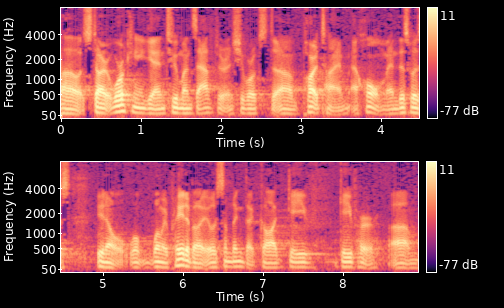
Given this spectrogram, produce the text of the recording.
uh, start working again two months after, and she works uh, part time at home. And this was, you know, when we prayed about it, it was something that God gave gave her um,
